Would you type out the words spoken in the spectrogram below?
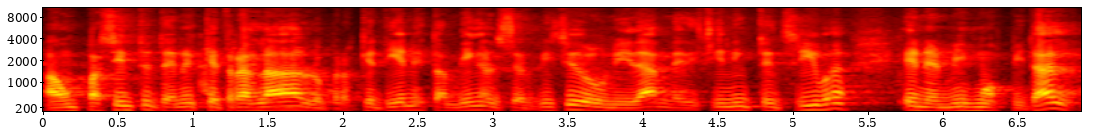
a un paciente tener que trasladarlo, pero es que tienes también el servicio de unidad medicina intensiva en el mismo hospital.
